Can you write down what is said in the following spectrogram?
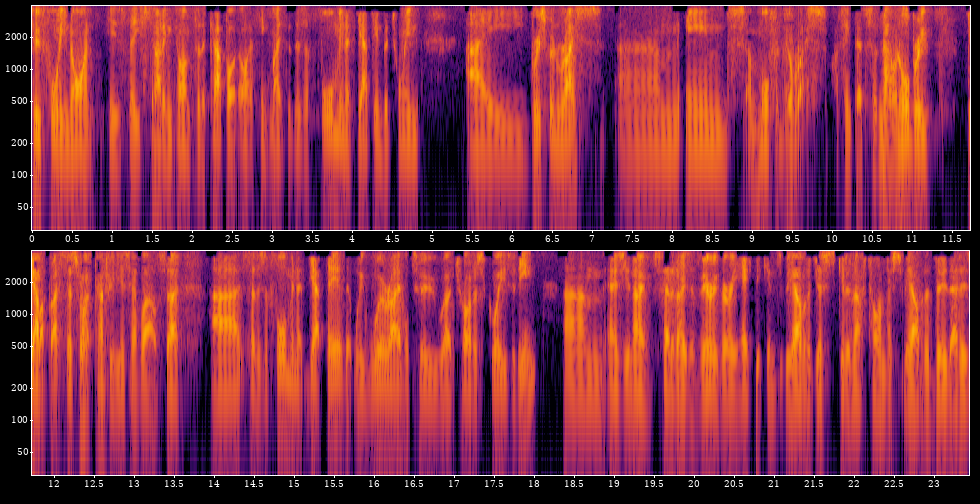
two forty nine is the starting time for the cup. I, I, think, mate, that there's a four minute gap in between a Brisbane race um, and a Morphettville race. I think that's a, no an Albury Gallop race. That's right, Country New South Wales. So, uh, so there's a four minute gap there that we were able to uh, try to squeeze it in. Um, as you know, Saturdays are very, very hectic, and to be able to just get enough time just to be able to do that is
